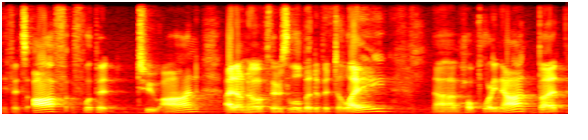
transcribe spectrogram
if it's off, flip it to on. I don't know if there's a little bit of a delay, um, hopefully not, but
